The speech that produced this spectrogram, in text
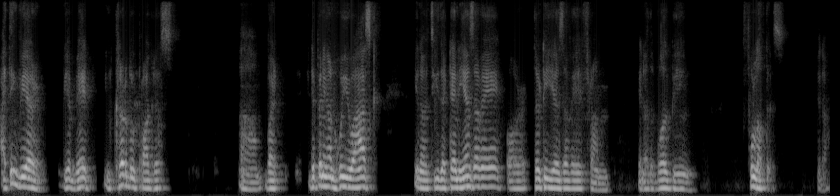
I think we are we have made incredible progress. Um, but depending on who you ask, you know, it's either 10 years away or 30 years away from, you know, the world being full of this, you know.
